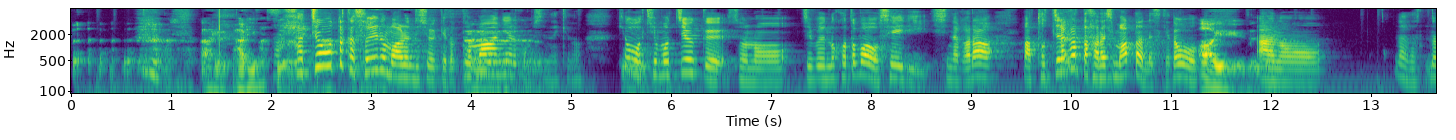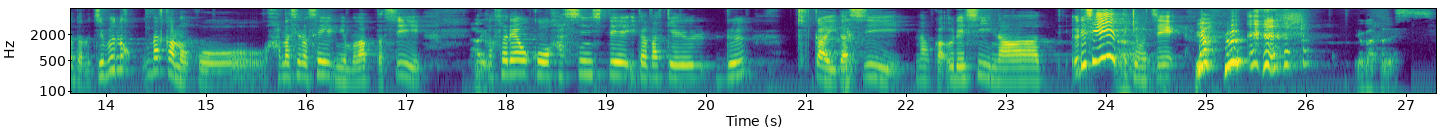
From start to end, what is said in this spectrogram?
ある、ありますよ、ね。波長とかそういうのもあるんでしょうけど、たまーにあるかもしれないけど、今日は気持ちよく、その、自分の言葉を整理しながら、まあ、どちらかった話もあったんですけど、ああ、いえいえ、全然。あの、なんか、なんだろう、自分の中のこう、話の整理にもなったし、はいなんかそれをこう発信していただける機会だし、なんか嬉しいなーって、嬉しいって気持ち。やっ よかったです。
